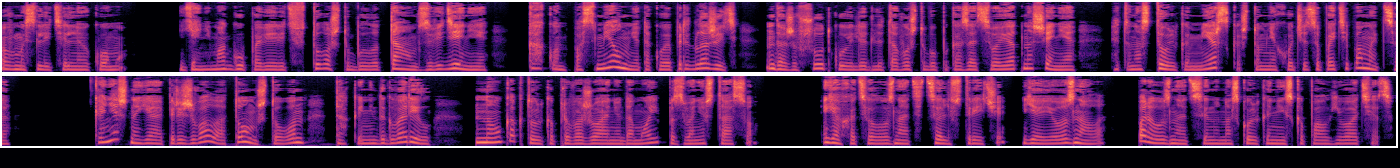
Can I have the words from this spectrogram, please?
в мыслительную кому. Я не могу поверить в то, что было там, в заведении. Как он посмел мне такое предложить? Даже в шутку или для того, чтобы показать свое отношение. Это настолько мерзко, что мне хочется пойти помыться. Конечно, я переживала о том, что он так и не договорил, но как только провожу Аню домой, позвоню Стасу. Я хотела узнать цель встречи. Я ее узнала. Пора узнать сыну, насколько низко пал его отец.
